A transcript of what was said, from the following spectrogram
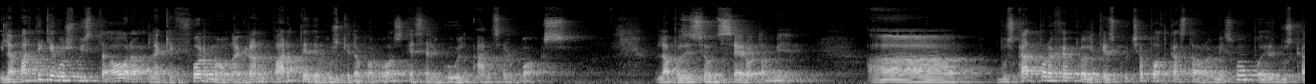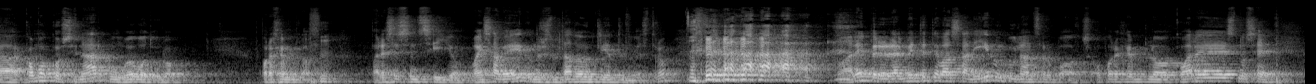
Y la parte que hemos visto ahora, la que forma una gran parte de búsqueda por voz, es el Google Answer Box. La posición cero también. Ah, buscad, por ejemplo, el que escucha podcast ahora mismo, podéis buscar cómo cocinar un huevo duro. Por ejemplo, parece sencillo. Vais a ver un resultado de un cliente nuestro. ¿Vale? Pero realmente te va a salir un Google Answer Box. O, por ejemplo, cuáles, no sé,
